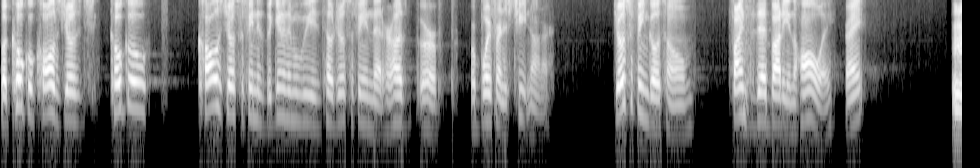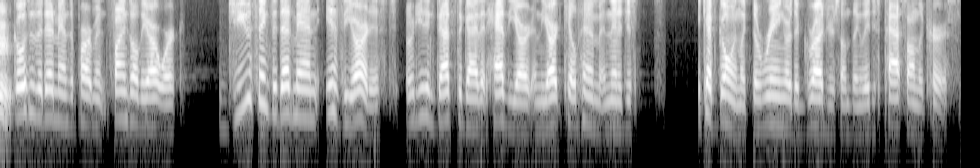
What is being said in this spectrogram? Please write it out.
But Coco calls jo- Coco calls Josephine at the beginning of the movie to tell Josephine that her husband or her boyfriend is cheating on her. Josephine goes home, finds the dead body in the hallway, right? Mm. Goes into the dead man's apartment, finds all the artwork. Do you think the dead man is the artist, or do you think that's the guy that had the art and the art killed him, and then it just it kept going like the ring or the grudge or something? They just pass on the curse.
